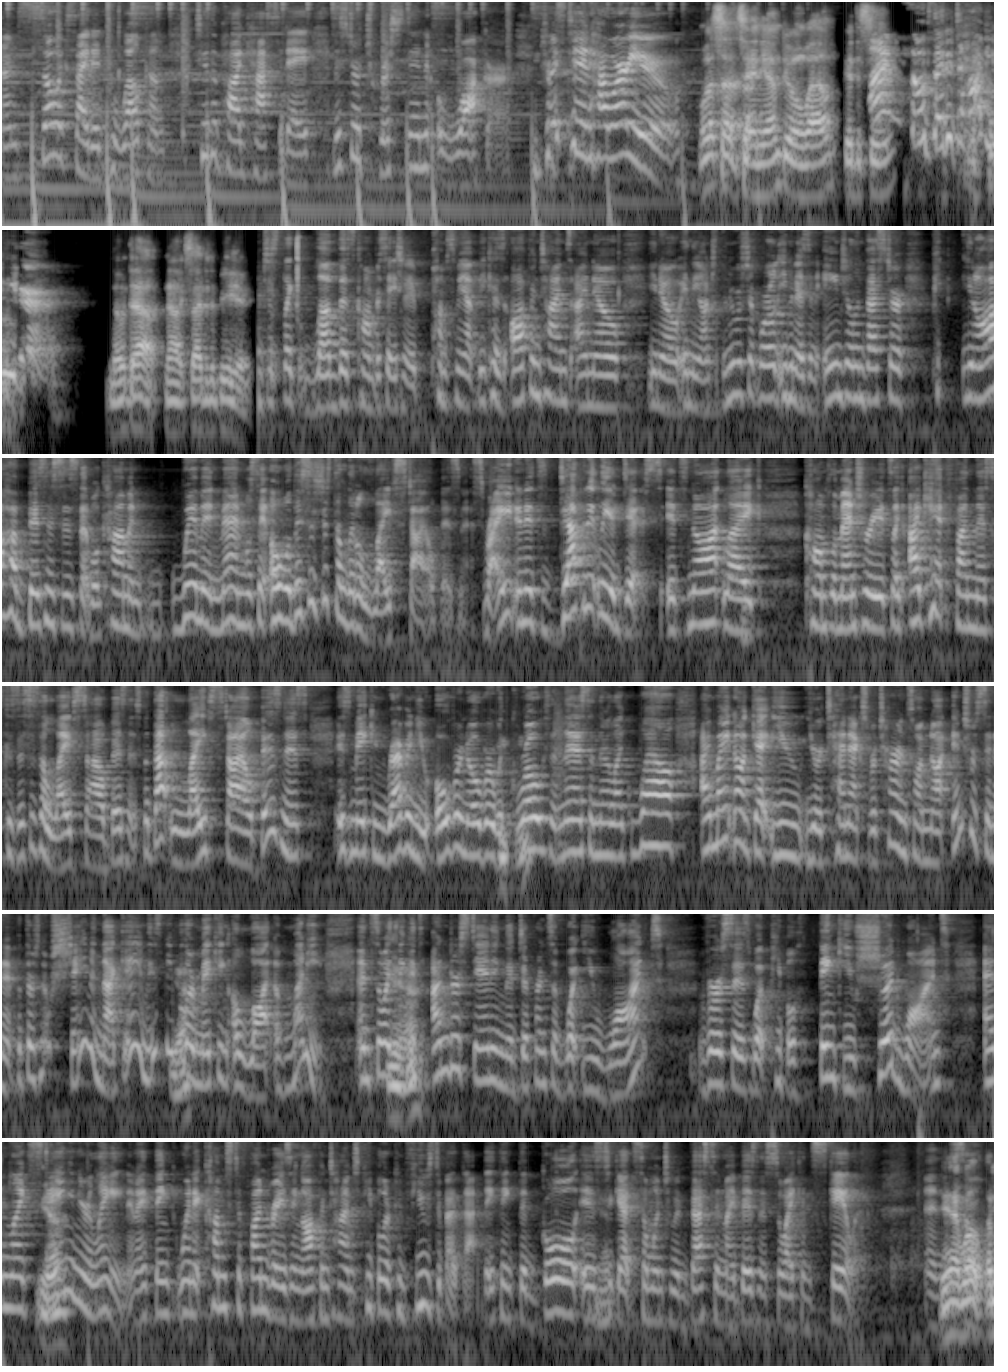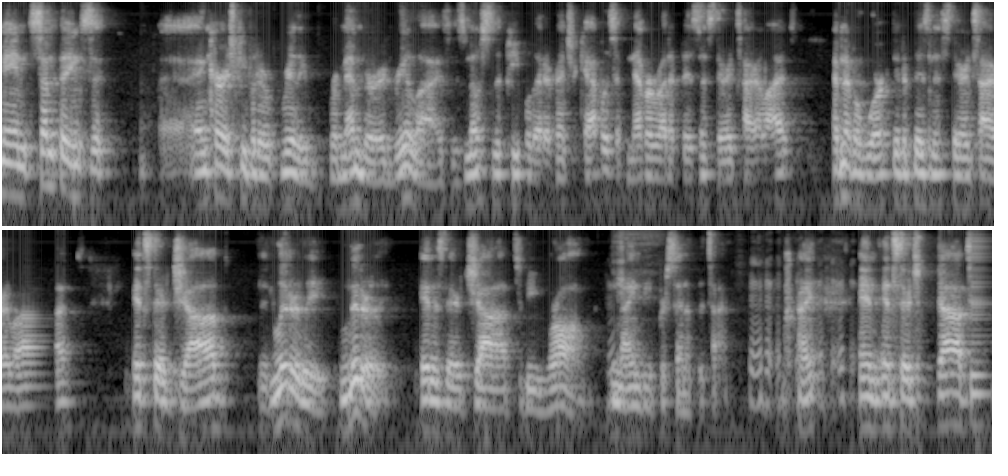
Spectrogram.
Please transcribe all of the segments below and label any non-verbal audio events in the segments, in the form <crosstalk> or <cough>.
I'm so excited to welcome to the podcast today Mr. Tristan Walker. Tristan, how are you? What's up, Tanya? I'm doing well. Good to see you. I'm so excited to have you here. No doubt. No, excited to be here. I just like love this conversation. It pumps me up because oftentimes I know, you know, in the entrepreneurship world, even as an angel investor, you know, I'll have businesses that will come and women, men will say, oh, well, this is just a little lifestyle business, right? And it's definitely a diss. It's not like, complimentary. It's like, I can't fund this because this is a lifestyle business. But that lifestyle business is making revenue over and over with mm-hmm. growth and this. And they're like, well, I might not get you your 10x return, so I'm not interested in it. But there's no shame in that game. These people yeah. are making a lot of money. And so I yeah. think it's understanding the difference of what you want versus what people think you should want and like staying yeah. in your lane. And I think when it comes to fundraising, oftentimes people are confused about that. They think the goal is yeah. to get someone to invest in my business so I can scale it. And yeah, so, well, I mean, some things that uh, I encourage people to really remember and realize is most of the people that are venture capitalists have never run a business their entire lives, have never worked in a business their entire lives. It's their job, literally, literally, it is their job to be wrong 90% of the time, right? And it's their job to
